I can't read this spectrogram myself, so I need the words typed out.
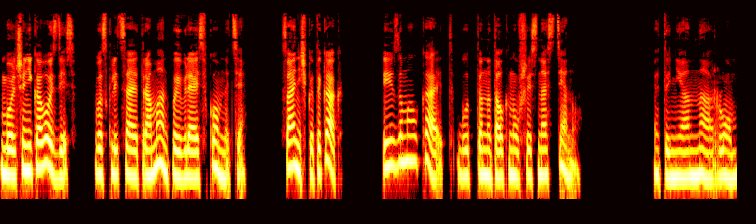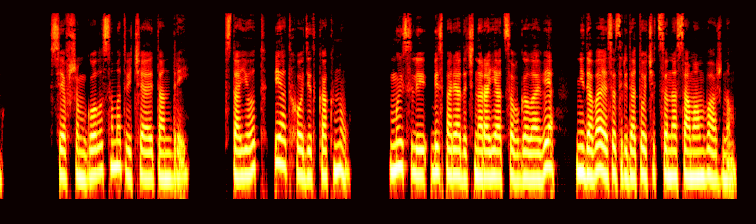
«Больше никого здесь», — восклицает Роман, появляясь в комнате. «Санечка, ты как?» И замолкает, будто натолкнувшись на стену. «Это не она, Ром», — севшим голосом отвечает Андрей. Встает и отходит к окну. Мысли беспорядочно роятся в голове, не давая сосредоточиться на самом важном.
